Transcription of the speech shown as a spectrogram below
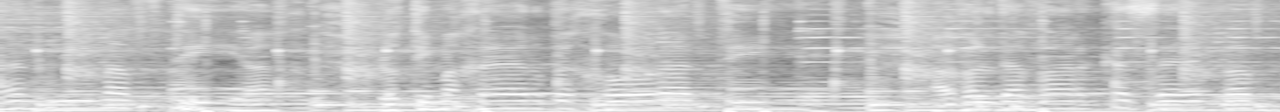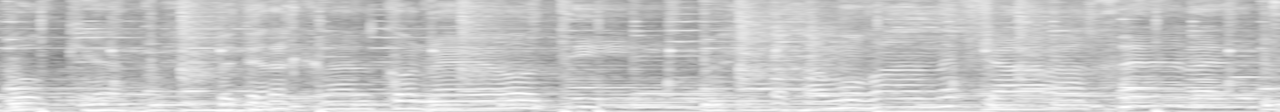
אני מבטיח, לא תימכר בכורתי, אבל דבר כזה בבוקר, בדרך כלל קונה אותי, וכמובן אפשר אחרת,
